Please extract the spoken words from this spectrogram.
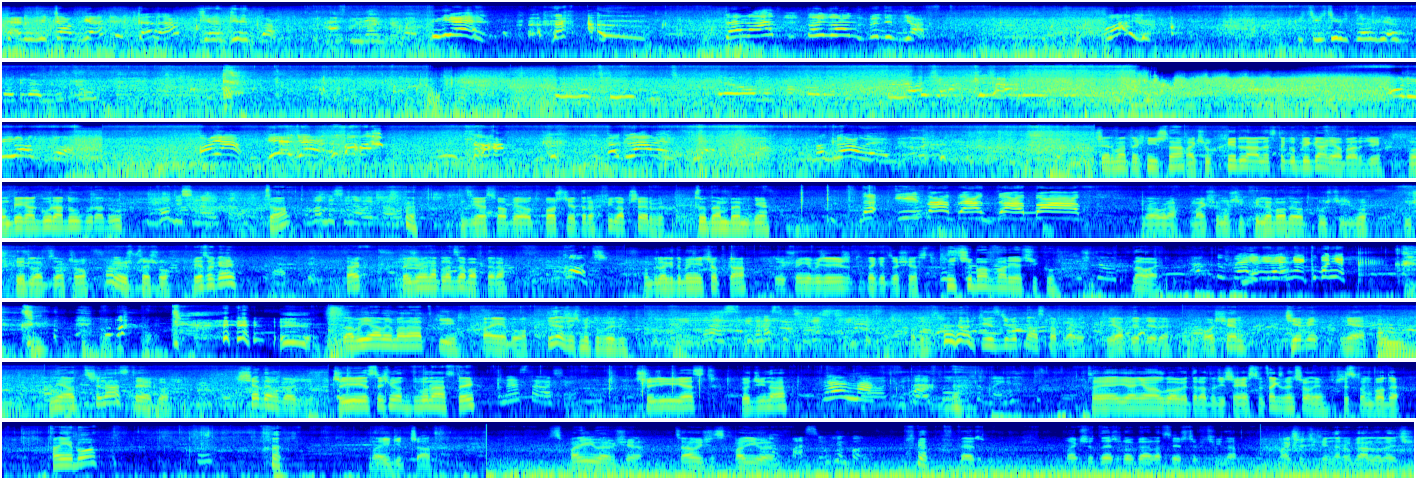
Hello widzowie! Teraz jedyna. Prostuj rękę Nie! Teraz to zaraz będzie zjazd. Widzicie widzowie w nagraniu są? Ale jazda! O ja! Jedzie! Nagrałem się! Nagrałem! Przerwa techniczna. Maksiu chyrla, ale z tego biegania bardziej. On biega góra, dół, góra, dół. Wody się nałykało. Co? Wody się nałykało. Zje sobie, odpocznie, teraz chwila przerwy. Co tam bębnie? Dobra, Maksiu musi chwilę wodę odpuścić, bo już chydlać zaczął. Ale już przeszło. Jest ok? Tak. Tak? To idziemy na plac zabaw teraz. Chodź! W ogóle gdyby nie ciotka, to byśmy nie wiedzieli, że to takie coś jest. Idź się baw wariaciku. Dawaj. Nie, nie, nie, nie, Kuba nie! Zabijamy manatki. Fajnie było. Ile żeśmy tu byli? 11, 11.30. Od... jest 19 prawie. Ja pierdzielę. 8, 9, nie. Nie, od 13 jakoś. 7 godzin. Czyli jesteśmy od 12, 12, 8. czyli jest godzina. Selma! Pół do siódmej. To ja, ja nie mam głowy teraz do liczenia. Jestem tak zmęczony przez tą wodę. Fajnie było? No i git czat. Spaliłem się. Cały się spaliłem. Też. Maksiu też rogala sobie jeszcze wcina. Maksiu dzisiaj na rogalu leci.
